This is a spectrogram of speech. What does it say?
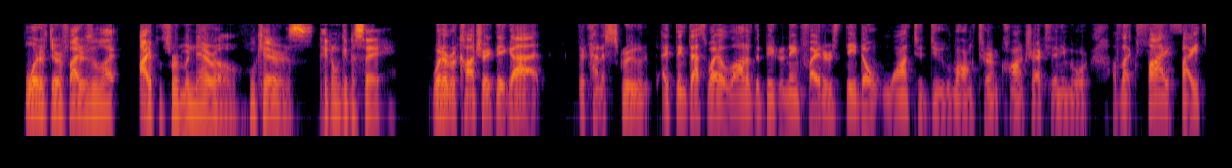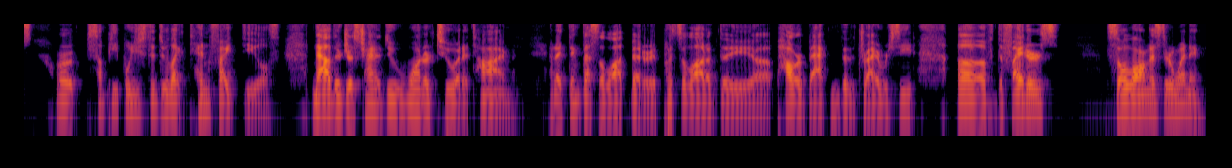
what if their fighters were like, I prefer Monero? Who cares? They don't get a say. Whatever contract they got, they're kind of screwed. I think that's why a lot of the bigger name fighters, they don't want to do long term contracts anymore of like five fights. Or some people used to do like 10 fight deals. Now they're just trying to do one or two at a time. And I think that's a lot better. It puts a lot of the uh, power back into the driver's seat of the fighters, so long as they're winning.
